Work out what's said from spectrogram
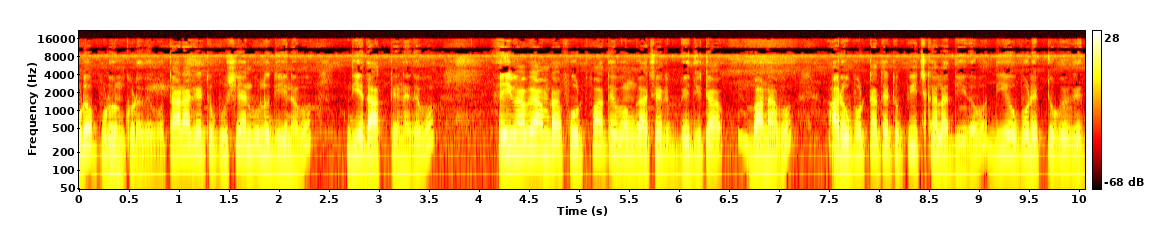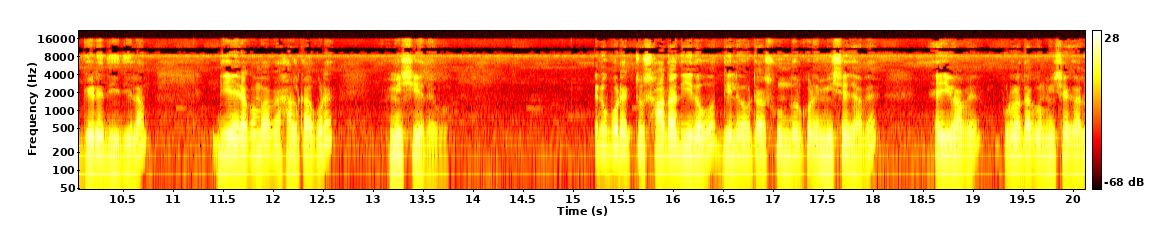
পুরো পূরণ করে দেবো। তার আগে একটু পুষিয়ান বুলু দিয়ে নেব, দিয়ে দাগ টেনে দেবো। এইভাবে আমরা ফুটপাথ এবং গাছের বেদিটা বানাবো। আর উপরটাতে একটু পিচ কালার দিয়ে দেবো, দিয়ে উপরে একটু গেড়ে দিয়ে দিলাম। দিয়ে এরকমভাবে হালকা করে মিশিয়ে দেবো। এর উপর একটু সাদা দিয়ে দেবো, দিলে ওটা সুন্দর করে মিশে যাবে। এইভাবে, পুরো দেখো মিশে গেল।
